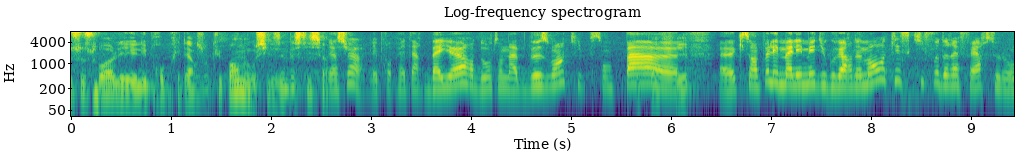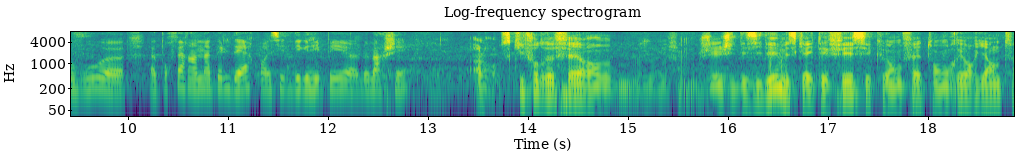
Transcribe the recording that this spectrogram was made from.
que ce soit les, propriétaires occupants, mais aussi les investisseurs. Bien sûr, les propriétaires bailleurs dont on a besoin, qui sont pas, euh, qui sont un peu les mal-aimés du gouvernement. Qu'est-ce qu'il faudrait faire, selon vous, pour faire un appel d'air, pour essayer de dégripper le marché? Alors, ce qu'il faudrait faire, j'ai des idées, mais ce qui a été fait, c'est qu'en fait, on réoriente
